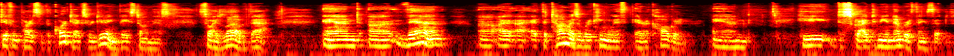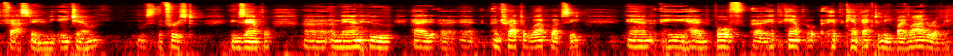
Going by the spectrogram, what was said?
different parts of the cortex were doing based on this. So I loved that. And uh, then uh, I, I, at the time I was working with Eric Hallgren, and he described to me a number of things that fascinated me. HM was the first example. Uh, a man who had uh, intractable epilepsy, and he had both uh, hippocamp- hippocampectomy bilaterally,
